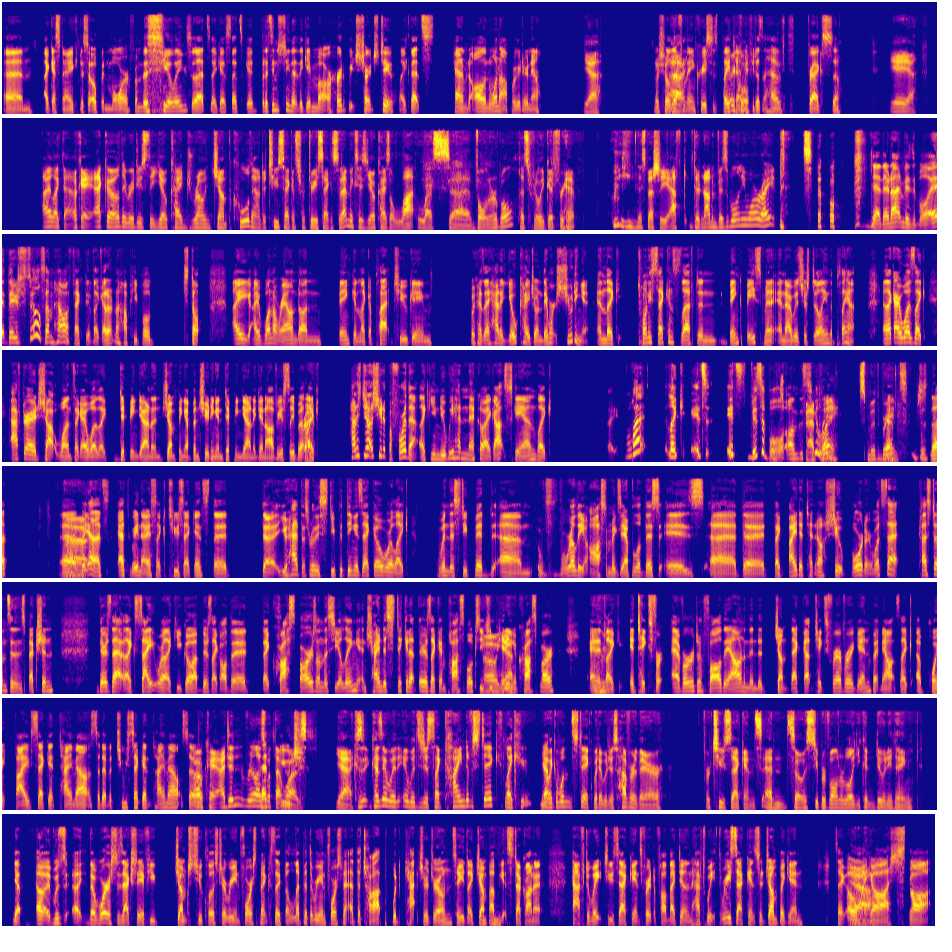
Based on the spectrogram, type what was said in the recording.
Um, I guess now you can just open more from the ceiling, so that's I guess that's good. But it's interesting that they gave him a hard breach charge too. Like that's kind of an all-in-one operator now, Yeah, which will Uh, definitely increase his playtime cool. if he doesn't have frags. So. Yeah, yeah. I like that. Okay, Echo, they reduced the yokai drone jump cooldown to two seconds from three seconds. So that makes his yokais a lot less uh, vulnerable. That's really good for him, especially after they're not invisible anymore, right? so, Yeah, they're not invisible. Eh, They're still somehow effective. Like I don't know how people just don't. I I won around on Bank in like a Plat two game because I had a yokai drone. They weren't shooting it, and like 20 seconds left in Bank basement, and I was just delaying the plant. And like I was like after I had shot once, like I was like dipping down and jumping up and shooting and dipping down again, obviously. But Right. like, how did you not shoot it before that? Like you knew we had an echo. I got scanned. Like eh, what? Like it's it's visible on the ceiling play. Smooth brains. just nuts. Uh, Uh, but yeah, that's that's way nice. Like two seconds. The the you had this really stupid thing as Echo, where like when the stupid, um, really awesome example of this is uh the like by detent. Oh shoot, border. What's that? Customs and inspection. There's that like site where like you go up. There's like all the like crossbars on the ceiling, and trying to stick it up there is like impossible because you keep Oh, hitting yeah. a crossbar, and Mhm. it like it takes forever to fall down, and then to jump back up takes forever again. But now it's like a 0.5 second timeout instead of a two second timeout. So Okay, I didn't realize what that huge. was. Yeah, because because it would it would just like kind of stick, like Yep. like it wouldn't stick, but it would just hover there for two seconds, and so it was super vulnerable. You couldn't do anything. Yep. Oh, it was uh, the worst is actually if you jumped too close to a reinforcement because like the lip of the reinforcement at the top would catch your drone, so you'd like jump up, and get stuck on it, have to wait two seconds for it to fall back down, and have to wait three seconds to jump again. It's like, oh Yeah. my gosh, stop.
